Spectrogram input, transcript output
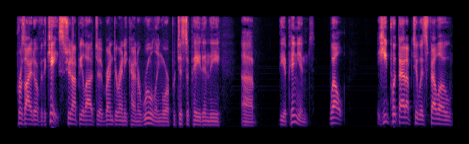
preside over the case, should not be allowed to render any kind of ruling or participate in the uh, the opinions. Well, he put that up to his fellow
